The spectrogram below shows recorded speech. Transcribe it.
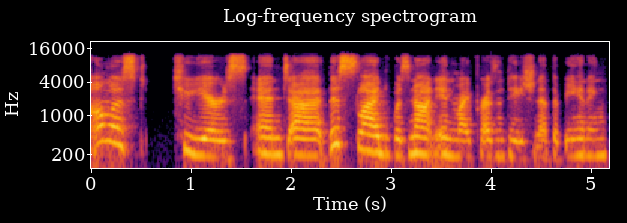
almost two years, and uh, this slide was not in my presentation at the beginning.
